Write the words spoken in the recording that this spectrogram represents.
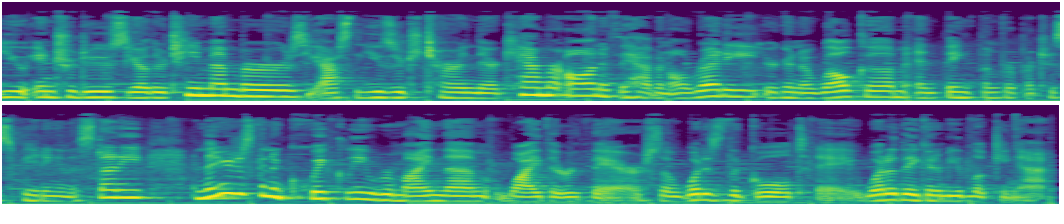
you introduce the other team members, you ask the user to turn their camera on if they haven't already, you're gonna welcome and thank them for participating in the study, and then you're just gonna quickly remind them why they're there. So what is the goal today? What are they gonna be looking at?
